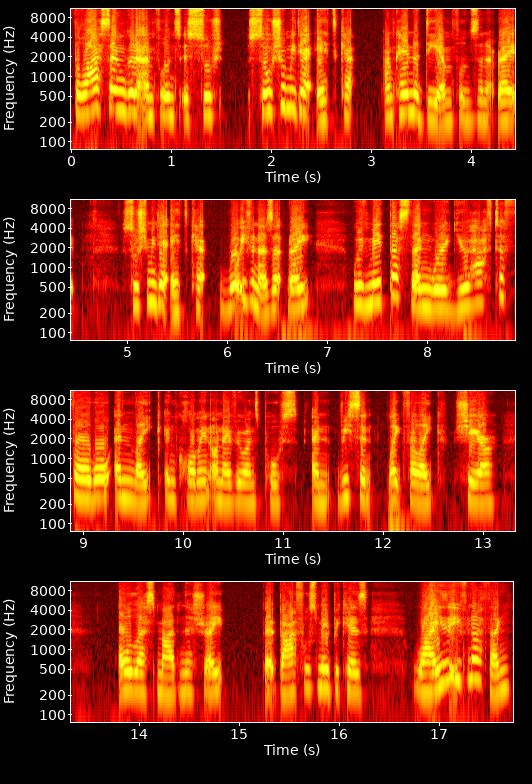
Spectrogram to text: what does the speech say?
the last thing I'm going to influence is social media etiquette. I'm kind of de-influencing it, right? Social media etiquette. What even is it, right? We've made this thing where you have to follow and like and comment on everyone's posts and recent like for like share all this madness, right? It baffles me because why is it even a thing?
